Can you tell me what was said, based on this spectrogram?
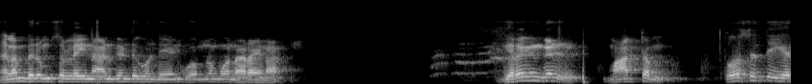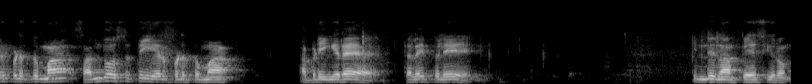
நலம்பெறும் சொல்லை நான் கண்டு கொண்டேன் ஓம் நமோ நாராயணா. கிரகங்கள் மாற்றம் தோஷத்தை ஏற்படுத்துமா சந்தோஷத்தை ஏற்படுத்துமா அப்படிங்கிற தலைப்பிலே இன்று நாம் பேசுகிறோம்.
